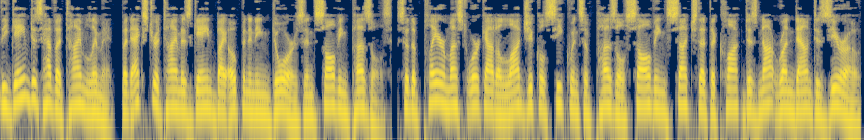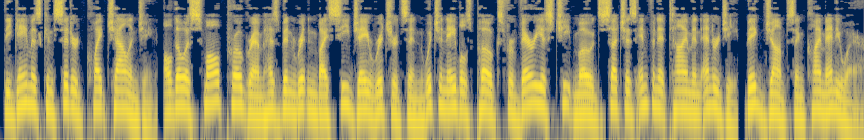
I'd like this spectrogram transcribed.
The game does have a time limit, but extra time is gained by opening doors and solving puzzles, so the player must work out a logical sequence of puzzle solving such that the clock does not run down to zero. The game is considered quite challenging, although a small program has been written by C. J. Richardson which enables pokes for various cheat modes such as infinite time and energy, big jumps and climb anywhere.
